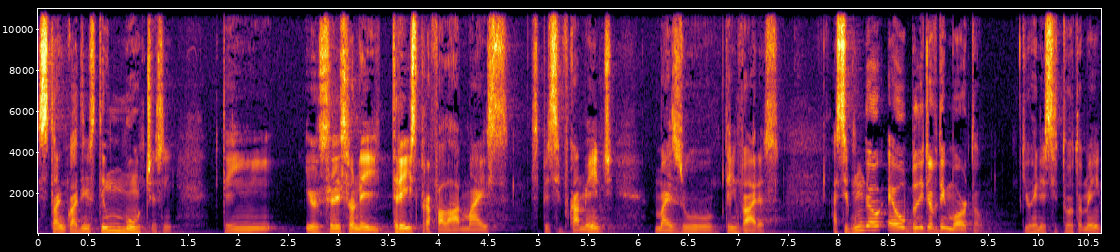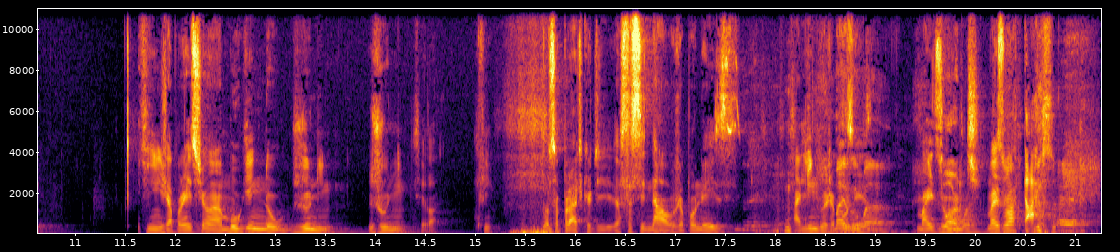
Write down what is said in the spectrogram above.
história em quadrinhos tem um monte, assim. Tem, eu selecionei três para falar mais especificamente, mas o, tem várias. A segunda é o- é Blade of the Immortal, que o René citou também, que em japonês chama Mugen no Junin, Junin, sei lá. Enfim, nossa prática de assassinar o japonês, a língua Mais japonesa. uma mais uma, mais um ataque.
